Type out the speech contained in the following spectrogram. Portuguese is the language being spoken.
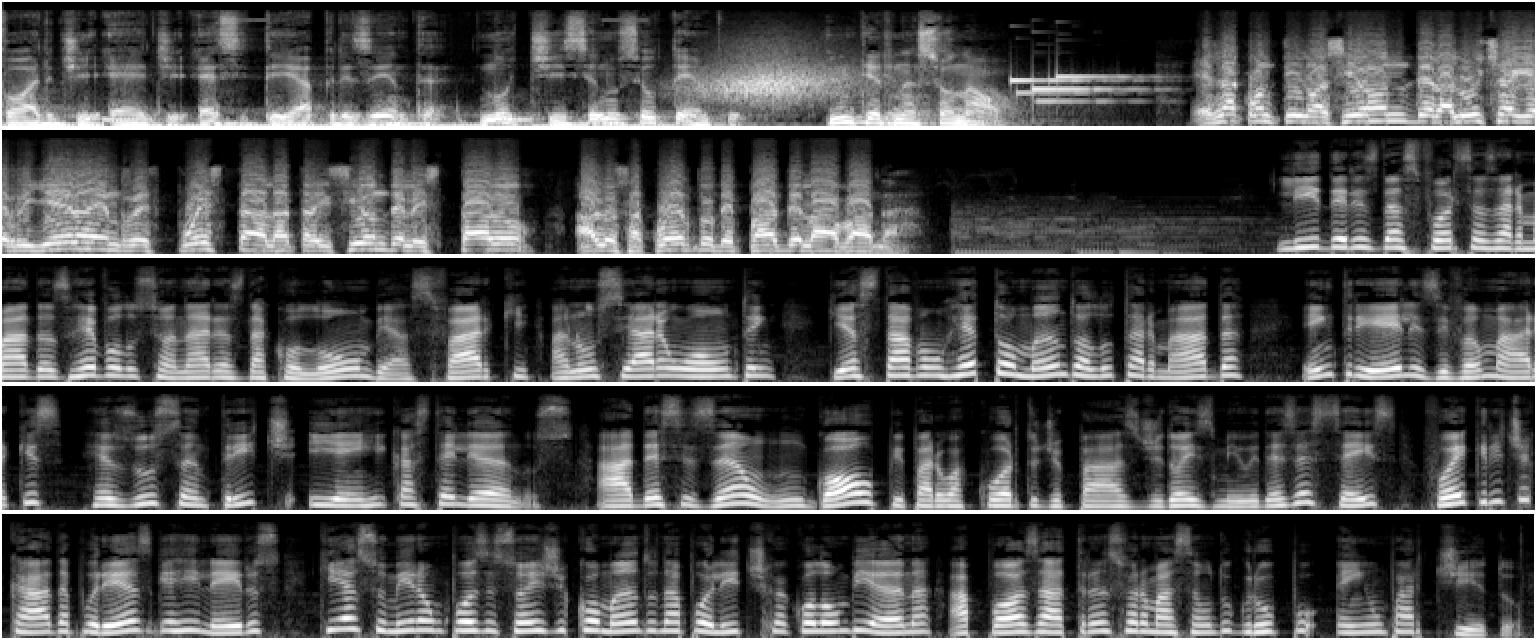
Ford Ed ST apresenta Notícia no seu tempo. Internacional. Es la continuación de la lucha guerrillera en respuesta a la traición del Estado a los acuerdos de paz de La Habana. Líderes das Forças Armadas Revolucionárias da Colômbia, as FARC, anunciaram ontem que estavam retomando a luta armada, entre eles Ivan Marques, Jesus Santrich e Henri Castelhanos. A decisão, um golpe para o acordo de paz de 2016, foi criticada por ex-guerrilheiros que assumiram posições de comando na política colombiana após a transformação do grupo em um partido.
